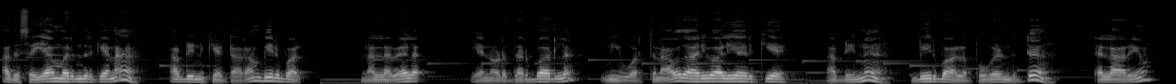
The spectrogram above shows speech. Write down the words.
அதை செய்யாமல் இருந்திருக்கேனா? அப்படின்னு கேட்டாராம் பீர்பால். நல்ல வேலை என்னோட தர்பாரில் நீ ஒருத்தனாவது அறிவாளியாக இருக்கியே அப்படின்னு பீர்பாலை புகழ்ந்துட்டு எல்லாரையும்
